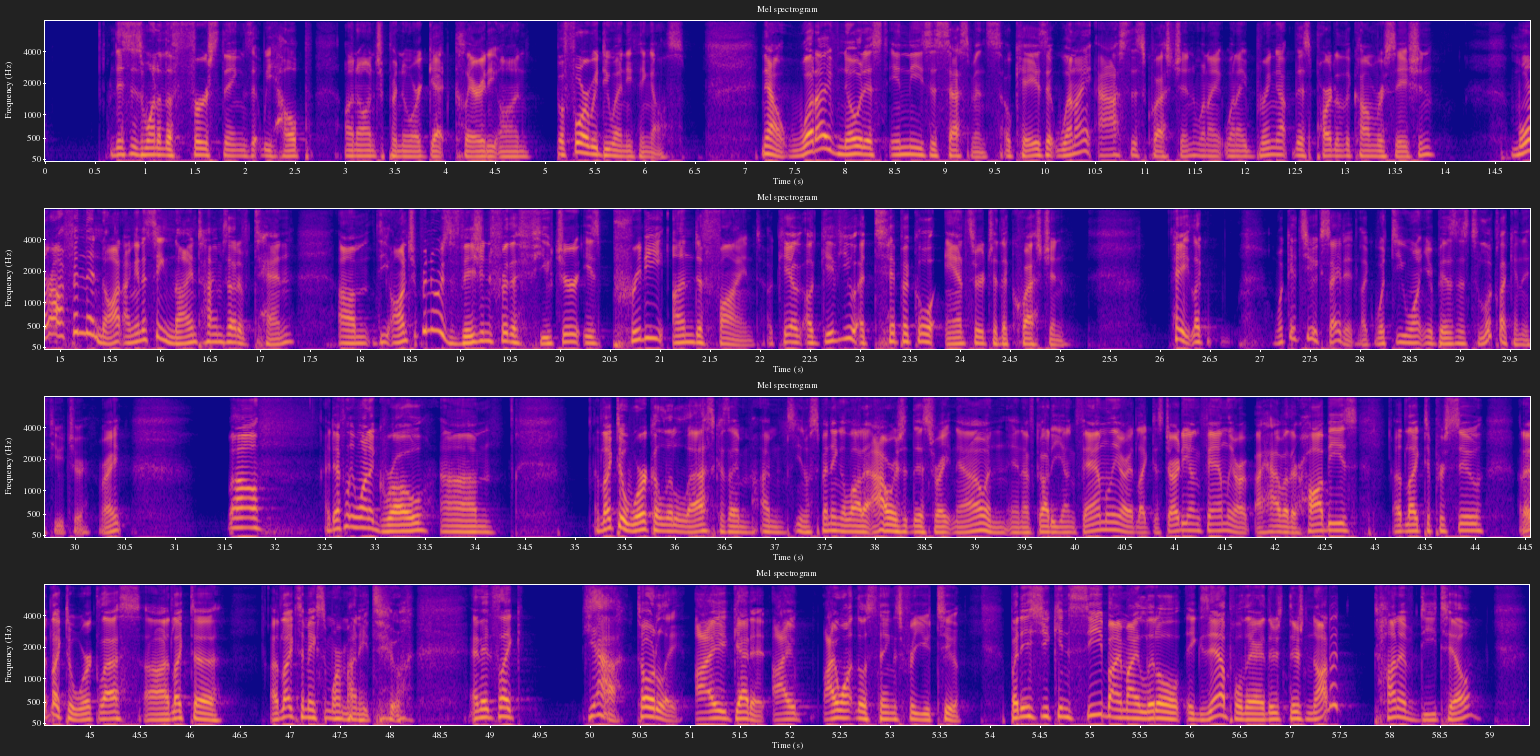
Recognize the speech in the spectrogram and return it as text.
this is one of the first things that we help an entrepreneur get clarity on before we do anything else. Now, what I've noticed in these assessments, okay, is that when I ask this question, when I when I bring up this part of the conversation, more often than not, I'm going to say nine times out of 10, um, the entrepreneur's vision for the future is pretty undefined. Okay, I'll, I'll give you a typical answer to the question Hey, like, what gets you excited? Like, what do you want your business to look like in the future, right? Well, I definitely want to grow. Um, I'd like to work a little less because I'm I'm you know spending a lot of hours at this right now, and and I've got a young family, or I'd like to start a young family, or I have other hobbies I'd like to pursue, but I'd like to work less. Uh, I'd like to I'd like to make some more money too, and it's like, yeah, totally, I get it. I I want those things for you too, but as you can see by my little example there, there's there's not a ton of detail,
